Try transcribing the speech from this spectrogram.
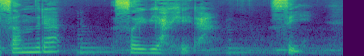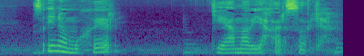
Sandra, soy viajera. Sí, soy una mujer que ama viajar sola.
